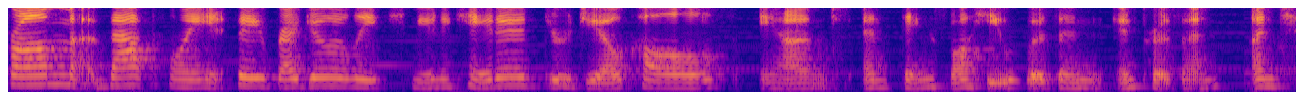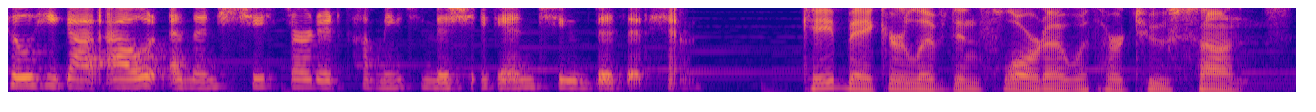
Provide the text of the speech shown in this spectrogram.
from that point, they regularly communicated through jail calls and and things while he was in, in prison until he got out, and then she started coming to Michigan to visit him. Kay Baker lived in Florida with her two sons.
